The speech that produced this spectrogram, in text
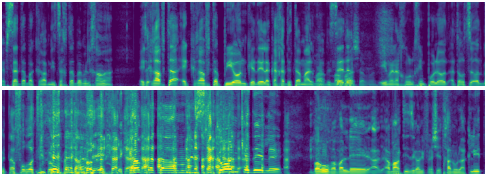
הפסדת בקרב, ניצחת במלחמה. הקרבת, הקרבת פיון כדי לקחת את המלכה, בסדר? ממש אבל. אם אנחנו הולכים פה לעוד, אתה רוצה עוד מטאפורות? הקרבת את המשחקון כדי ל... ברור, אבל אה, אמרתי את זה גם לפני שהתחלנו להקליט.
